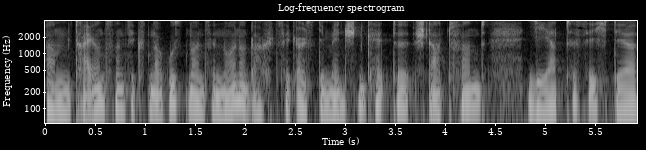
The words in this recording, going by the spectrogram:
Am 23. August 1989, als die Menschenkette stattfand, jährte sich der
